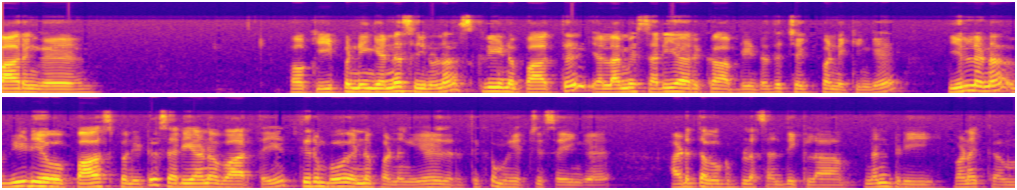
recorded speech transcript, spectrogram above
பாருங்க. ஓகே இப்போ நீங்கள் என்ன செய்யணும்னா ஸ்க்ரீனை பார்த்து எல்லாமே சரியாக இருக்கா அப்படின்றத செக் பண்ணிக்கிங்க. இல்லைன்னா வீடியோவை பாஸ் பண்ணிவிட்டு சரியான வார்த்தையை திரும்பவும் என்ன பண்ணுங்கள் எழுதுறதுக்கு முயற்சி செய்யுங்க. அடுத்த வகுப்பில் சந்திக்கலாம். நன்றி வணக்கம்.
